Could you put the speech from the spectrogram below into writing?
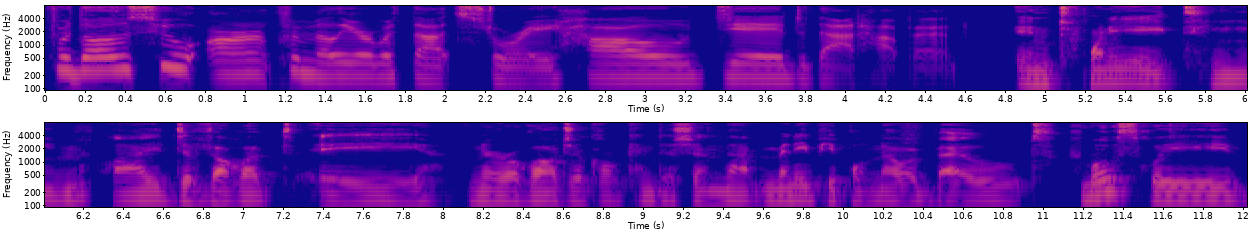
for those who aren't familiar with that story, how did that happen? In 2018, I developed a neurological condition that many people know about, mostly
